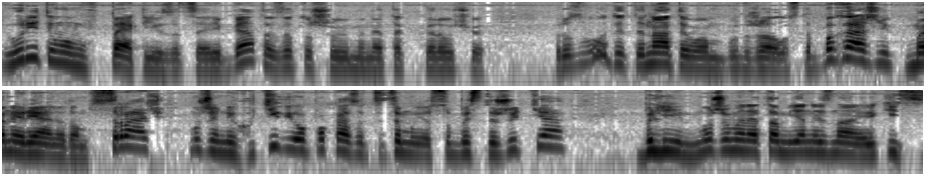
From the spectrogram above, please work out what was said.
горіти вам в пеклі за це, ребята, за те, що ви мене так, коротше, розводите. Нате вам, будь пожалуйста, багажник. В мене реально там срач. Може, не хотів його показувати, це моє особисте життя. Блін, може, в мене там, я не знаю, якісь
